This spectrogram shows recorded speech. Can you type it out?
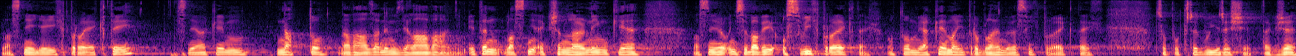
vlastně jejich projekty s nějakým na to navázaným vzděláváním. I ten vlastní action learning je vlastně, že oni se baví o svých projektech, o tom, jaké mají problémy ve svých projektech, co potřebují řešit. Takže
